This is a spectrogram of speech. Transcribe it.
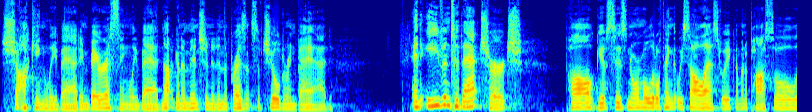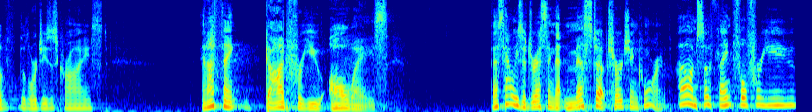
Shockingly bad, embarrassingly bad, not going to mention it in the presence of children, bad. And even to that church, Paul gives his normal little thing that we saw last week I'm an apostle of the Lord Jesus Christ. And I thank God for you always. That's how he's addressing that messed up church in Corinth. Oh, I'm so thankful for you.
